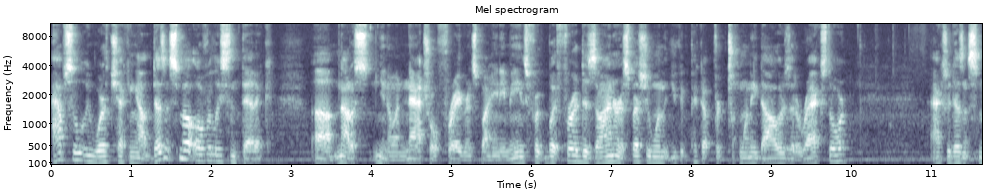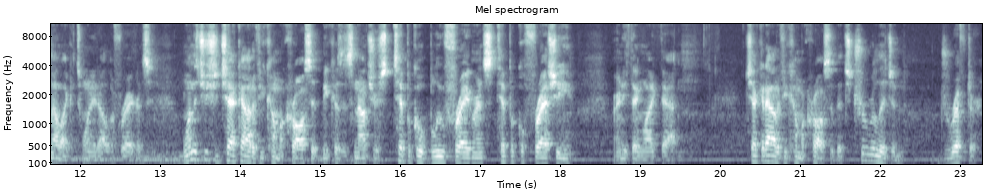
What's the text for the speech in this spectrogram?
Absolutely worth checking out. Doesn't smell overly synthetic. Uh, not a you know a natural fragrance by any means, for, but for a designer, especially one that you could pick up for twenty dollars at a rack store, Actually doesn't smell like a $20 fragrance. One that you should check out if you come across it because it's not your typical blue fragrance, typical freshy, or anything like that. Check it out if you come across it. It's True Religion Drifter.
